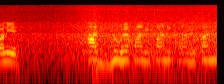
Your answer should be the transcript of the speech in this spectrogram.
पानी है। आज ब्लू है पानी पानी पानी पानी।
